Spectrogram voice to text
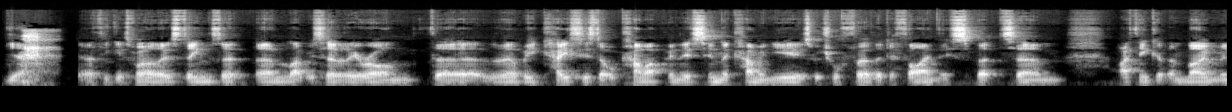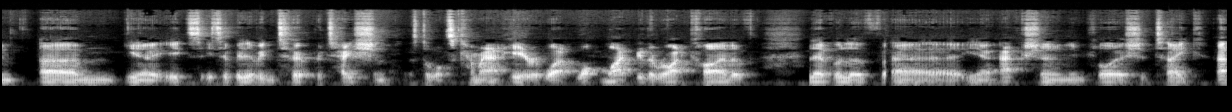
Yeah, I think it's one of those things that, um, like we said earlier on, the, there'll be cases that will come up in this in the coming years, which will further define this. But um, I think at the moment, um, you know, it's it's a bit of interpretation as to what's come out here, what what might be the right kind of level of uh, you know action an employer should take, uh,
